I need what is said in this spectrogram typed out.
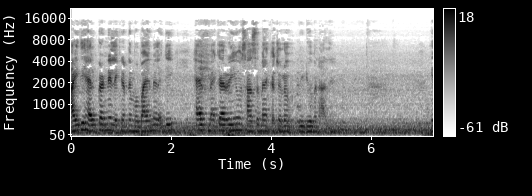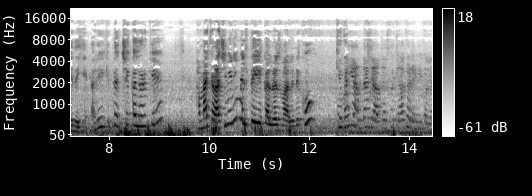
आई थी हेल्प करने लेकिन अपने मोबाइल में लगी। हेल्प मैं कर रही हूँ साथ साथ मैंने कहा चलो वीडियो बना लें। ये देखिए अरे कितने अच्छे कलर के हमारे कराची में नहीं मिलते ये कलर्स वाले देखो। क्योंकि अंदर जाते हैं क्या करेंगे कलर्स का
